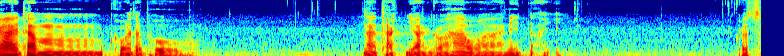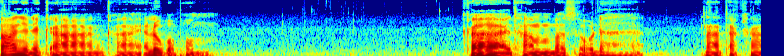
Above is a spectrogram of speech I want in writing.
กายทำโคตรภู หน้าตักย่อนกว่าห้าวานิดหน่อย ก็ซ้อนอยู่ในกลางกายอรูปภพกายธรรมปโสดานาตข้า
